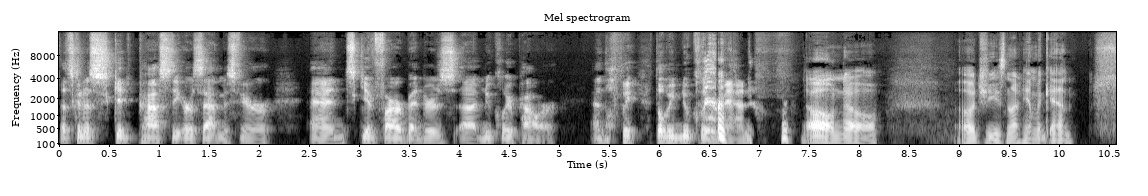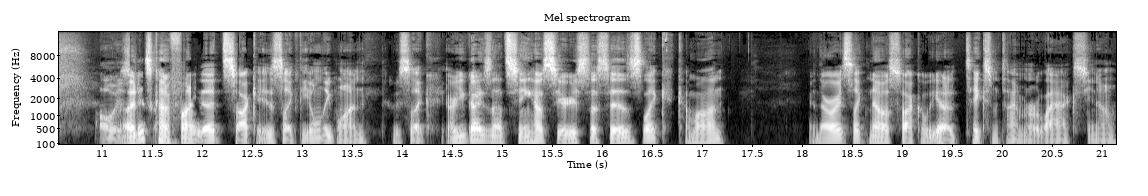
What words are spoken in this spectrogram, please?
that's gonna skid past the Earth's atmosphere and give firebenders uh, nuclear power, and they'll be they'll be nuclear man. Oh no. Oh geez, not him again. Always. Oh, it is kind of funny that Sokka is like the only one who's like, "Are you guys not seeing how serious this is? Like, come on." And they're always like, "No, Sokka, we gotta take some time and relax." You know?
